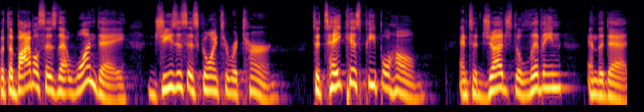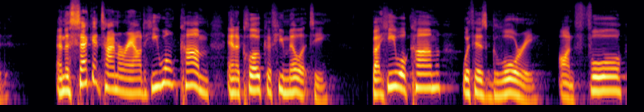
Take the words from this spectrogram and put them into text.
But the Bible says that one day, Jesus is going to return to take his people home and to judge the living and the dead. And the second time around, he won't come in a cloak of humility, but he will come with his glory on full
